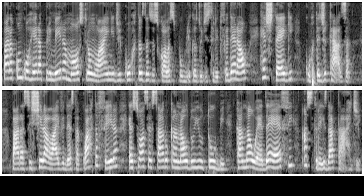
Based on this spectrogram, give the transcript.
para concorrer à primeira mostra online de curtas das escolas públicas do Distrito Federal, hashtag Curta de Casa. Para assistir a live desta quarta-feira, é só acessar o canal do YouTube, canal EDF, às três da tarde.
